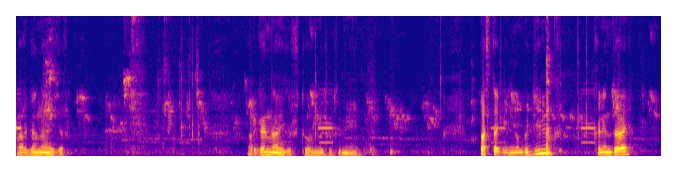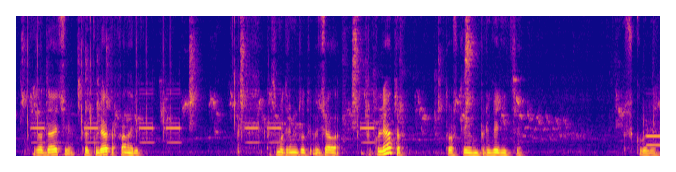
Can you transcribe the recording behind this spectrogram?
Органайзер. Органайзер, что мы тут имеем? По стабильному будильник, календарь, задачи, калькулятор, фонарик. Посмотрим тут сначала калькулятор, то, что ему пригодится. школе.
